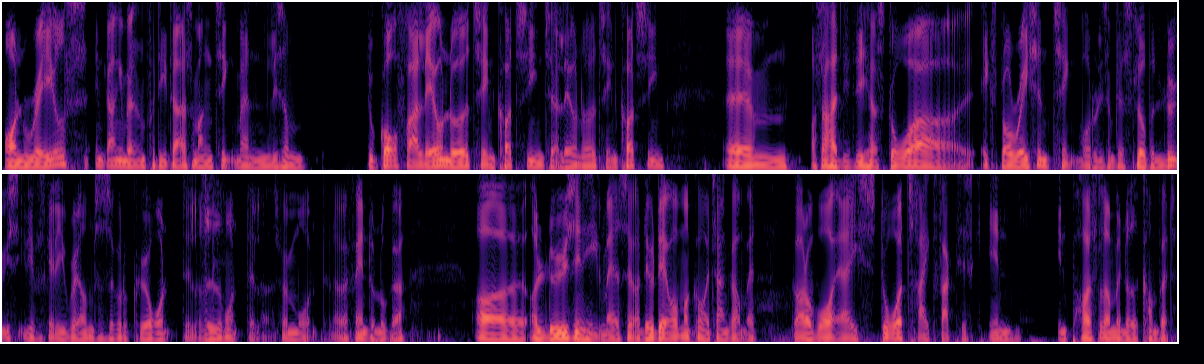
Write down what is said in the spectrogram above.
on rails en gang imellem, fordi der er så mange ting, man ligesom... Du går fra at lave noget til en cutscene, til at lave noget til en cutscene. Øhm, og så har de de her store øh, exploration-ting, hvor du ligesom bliver sluppet løs i de forskellige realms, og så kan du køre rundt, eller ride rundt, eller svømme rundt, eller hvad fanden du nu gør, og, og løse en hel masse. Og det er jo der, hvor man kommer i tanke om, at God of War er i store træk faktisk en, en puzzler med noget combat.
